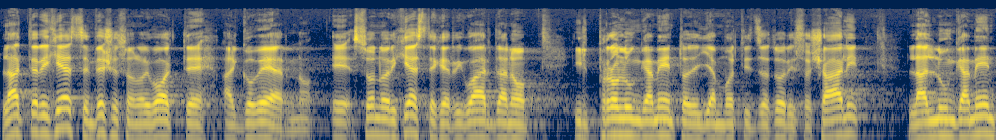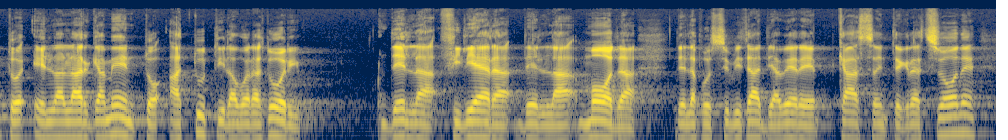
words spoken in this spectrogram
Le altre richieste invece sono rivolte al governo e sono richieste che riguardano il prolungamento degli ammortizzatori sociali, l'allungamento e l'allargamento a tutti i lavoratori della filiera della moda della possibilità di avere cassa integrazione,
